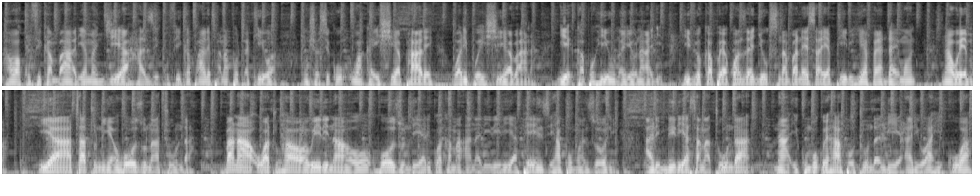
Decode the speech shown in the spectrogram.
hawakufika mbali, ama njia hazikufika pale panapotakiwa. Mwisho wa siku wakaishia pale walipoishia bana. Je, kapo hii unaionaje? Hivyo kapo ya kwanza ya Jux na Vanessa, ya pili hii hapa ya Diamond na Wema, ya tatu ni ya Hozu na Tunda bana. Watu hawa wawili nao, Hozu ndiye alikuwa kama analililia penzi hapo mwanzoni, alimlilia sana Tunda, na ikumbukwe hapo Tunda ndiye aliwahi kuwa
